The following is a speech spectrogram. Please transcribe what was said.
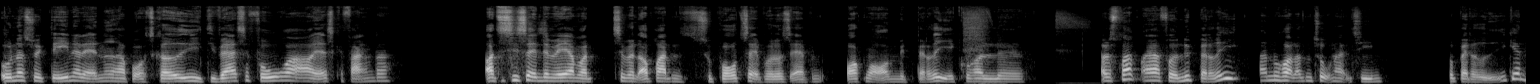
undersøgt det ene og det andet, har brugt skrevet i diverse fora, og jeg skal fange dig. Og til sidst så endte det med, at jeg måtte simpelthen oprette en support-sag på det hos Apple. Brokke mig at mit batteri ikke kunne holde, og strøm, og jeg har fået et nyt batteri, og nu holder den to og en halv time på batteriet igen.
